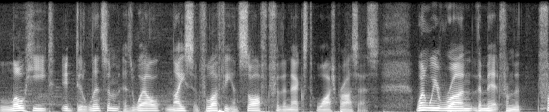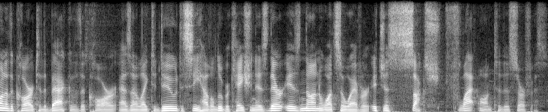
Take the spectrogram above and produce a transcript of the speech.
Low heat. It delints them as well. Nice and fluffy and soft for the next wash process. When we run the mitt from the front of the car to the back of the car, as I like to do, to see how the lubrication is. There is none whatsoever. It just sucks flat onto the surface.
